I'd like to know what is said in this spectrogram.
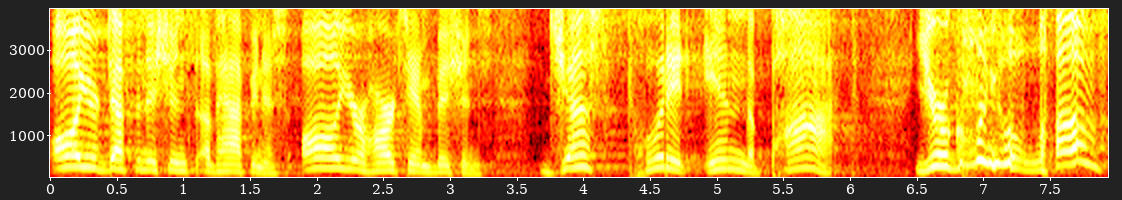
all your definitions of happiness, all your heart's ambitions. Just put it in the pot. You're going to love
